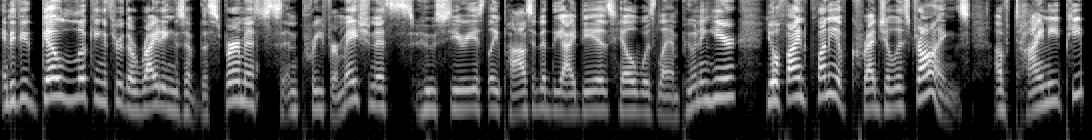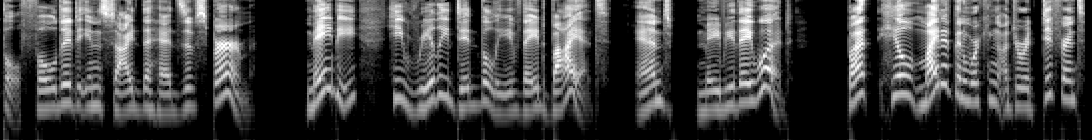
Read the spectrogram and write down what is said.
and if you go looking through the writings of the spermists and preformationists who seriously posited the ideas Hill was lampooning here, you'll find plenty of credulous drawings of tiny people folded inside the heads of sperm. Maybe he really did believe they'd buy it, and maybe they would. But Hill might have been working under a different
